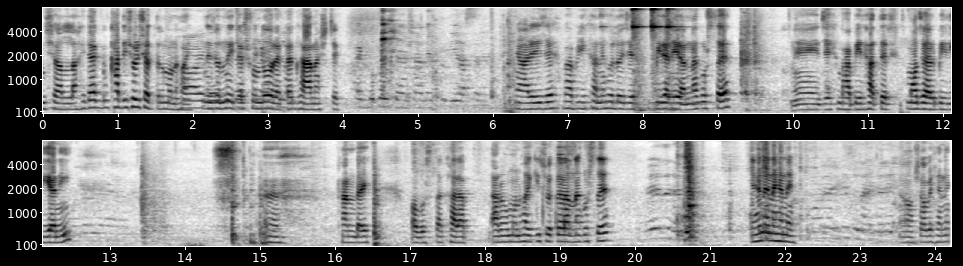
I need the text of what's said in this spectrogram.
ইনশাল্লাহ। এটা একদম খাঁটি সরিষার তেল মনে হয়। এই জন্য এটা সুন্দর একটা ঘ্রাণ আসছে। আর এই যে ভাবি এখানে হলো এই যে বিরিয়ানি রান্না করছে। এই যে ভাবির হাতের মজার বিরিয়ানি। ঠান্ডায় অবস্থা খারাপ। আরও মনে হয় কিছু একটা রান্না করছে। এখানে এখানে সব এখানে।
